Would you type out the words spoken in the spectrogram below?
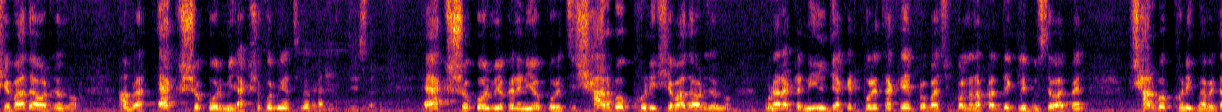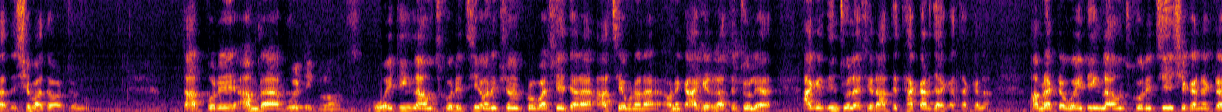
সেবা দেওয়ার জন্য আমরা একশো কর্মী একশো কর্মী আছে না ওখানে? একশো কর্মী ওখানে নিয়োগ করেছি সার্বক্ষণিক সেবা দেওয়ার জন্য। ওনার একটা নীল জ্যাকেট পরে থাকে প্রবাসী কল্যাণ আপনারা দেখলে বুঝতে পারবেন। সার্বক্ষণিকভাবে তাদের সেবা দেওয়ার জন্য। তারপরে আমরা ওয়েটিং লঞ্চ ওয়েটিং লাউঞ্জ করেছি। অনেক সময় প্রবাসী যারা আছে ওনারা অনেক আগের রাতে চলে আগের দিন চলে আসে রাতে থাকার জায়গা থাকে না। আমরা একটা ওয়েটিং লাউঞ্জ করেছি সেখানে একটা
